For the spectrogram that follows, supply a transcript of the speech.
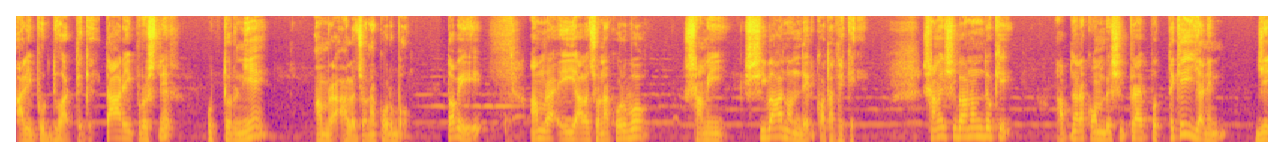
আলিপুরদুয়ার থেকে। তার এই প্রশ্নের উত্তর নিয়ে আমরা আলোচনা করব। তবে আমরা এই আলোচনা করব স্বামী শিবানন্দের কথা থেকে। স্বামী শিবানন্দকে আপনারা কম বেশি প্রায় প্রত্যেকেই জানেন যে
